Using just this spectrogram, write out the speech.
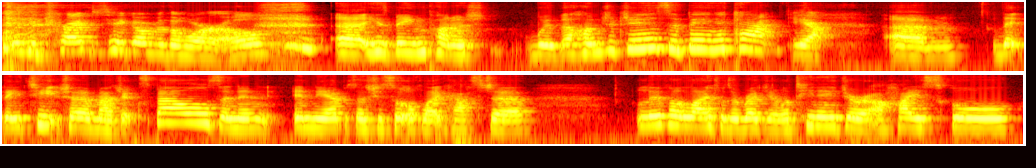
He tried to take over the world. Uh, he's being punished with a hundred years of being a cat. Yeah. um, they, they teach her magic spells, and in, in the episode, she sort of like has to live her life as a regular teenager at a high school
